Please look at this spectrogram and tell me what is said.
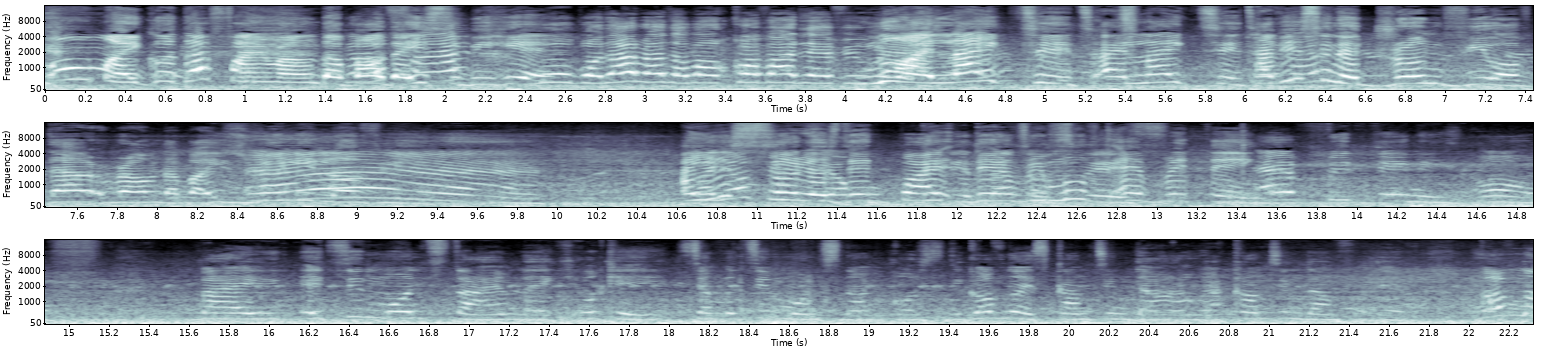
Oh my god, that fine roundabout that used to be here. No, but that roundabout covered everywhere. No, I liked it. I liked it. Have you seen a drone view of that roundabout? It's really lovely. Are I you serious? They, they, they removed space. everything. Everything is off. by 18 months time like okay 17 months now because the governor is counting down and we are counting down for them The governor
